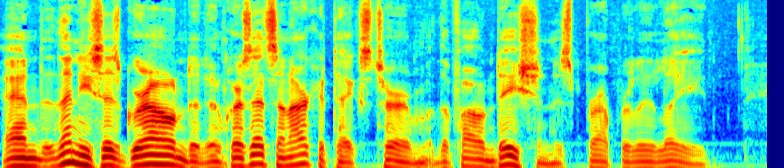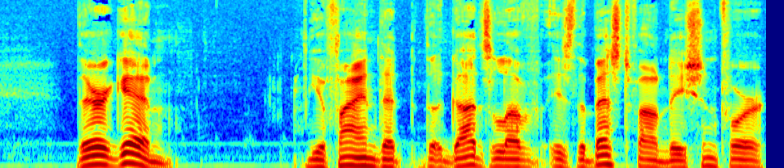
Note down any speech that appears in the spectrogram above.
And then he says grounded. And Of course, that's an architect's term. The foundation is properly laid. There again, you find that the, God's love is the best foundation for,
